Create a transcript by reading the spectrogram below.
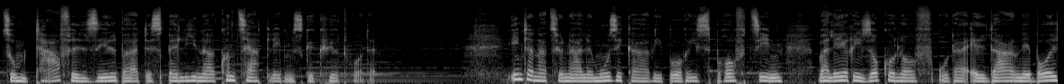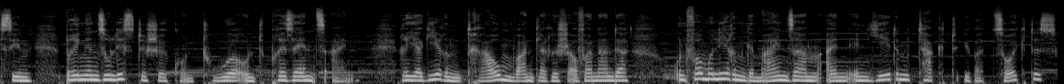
zum Tafelsilber des Berliner Konzertlebens gekürt wurde. Internationale Musiker wie Boris Brovzin, Valeri Sokolov oder Eldar Nebolsin bringen solistische Kontur und Präsenz ein, reagieren traumwandlerisch aufeinander und formulieren gemeinsam ein in jedem Takt überzeugtes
